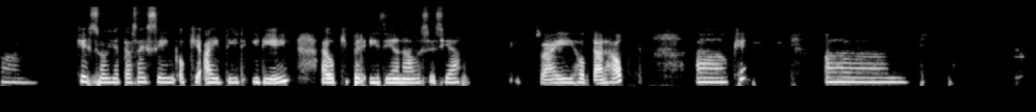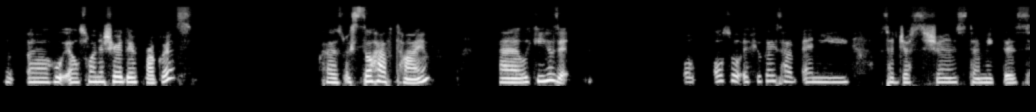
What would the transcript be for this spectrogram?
Um, okay, so yeah, that's I saying, okay, I did EDA. I will keep it easy analysis, yeah. So I hope that helped. Uh, okay. Um, uh, who else want to share their progress? Because we still have time and we can use it. Also, if you guys have any suggestions to make this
